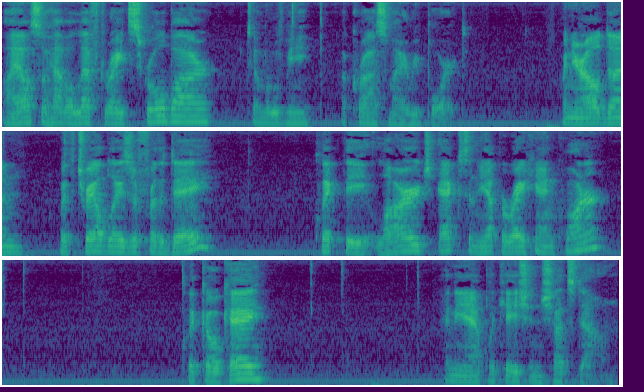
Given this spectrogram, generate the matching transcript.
I also have a left-right scroll bar to move me across my report. When you're all done with Trailblazer for the day, click the large X in the upper right hand corner, click OK, and the application shuts down.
